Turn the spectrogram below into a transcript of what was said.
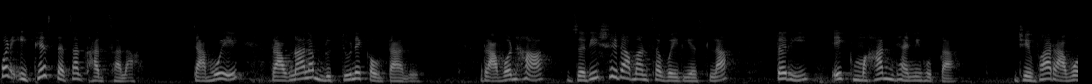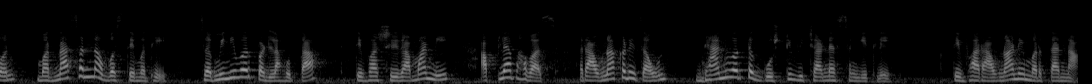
पण इथेच त्याचा घात झाला. त्यामुळे रावणाला मृत्यूने कवटाळले रावण हा जरी श्रीरामांचा वैरी असला तरी एक महान ज्ञानी होता. जेव्हा रावण मरणासन्न अवस्थेमध्ये जमिनीवर पडला होता तेव्हा श्रीरामांनी आपल्या भावास रावणाकडे जाऊन ध्यानवर्तक गोष्टी विचारण्यास सांगितले. तेव्हा रावणाने मरताना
